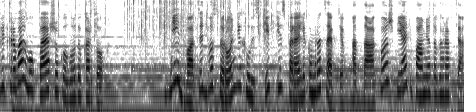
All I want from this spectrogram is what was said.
Відкриваємо першу колоду карток. В ній 20 двосторонніх листів із переліком рецептів, а також 5 пам'яток гравця.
